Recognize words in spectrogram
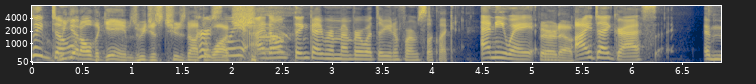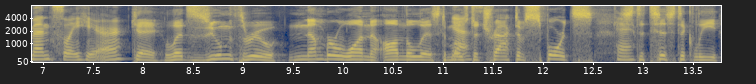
actually We don't- We get all the games. We just choose not to watch. I don't think I remember what their uniforms look like. Anyway, Fair enough. I digress immensely here. Okay, let's zoom through number one on the list. Most Yes. attractive sports. 'Kay. Statistically,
